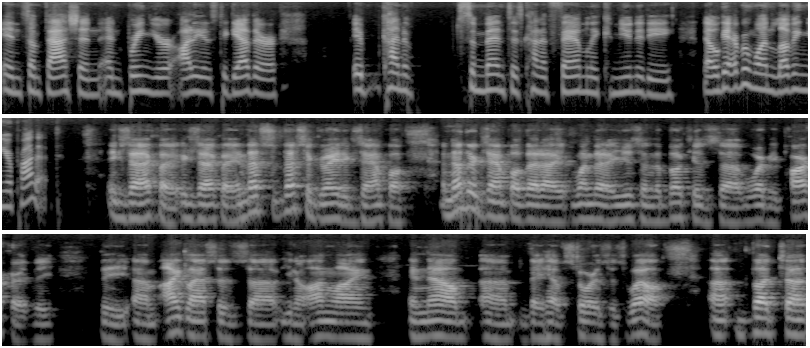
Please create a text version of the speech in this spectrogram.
in some fashion and bring your audience together. It kind of cements this kind of family community that will get everyone loving your product. Exactly, exactly, and that's that's a great example. Another example that I one that I use in the book is uh, Warby Parker, the the um, eyeglasses, uh, you know, online, and now uh, they have stores as well. Uh, but uh,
